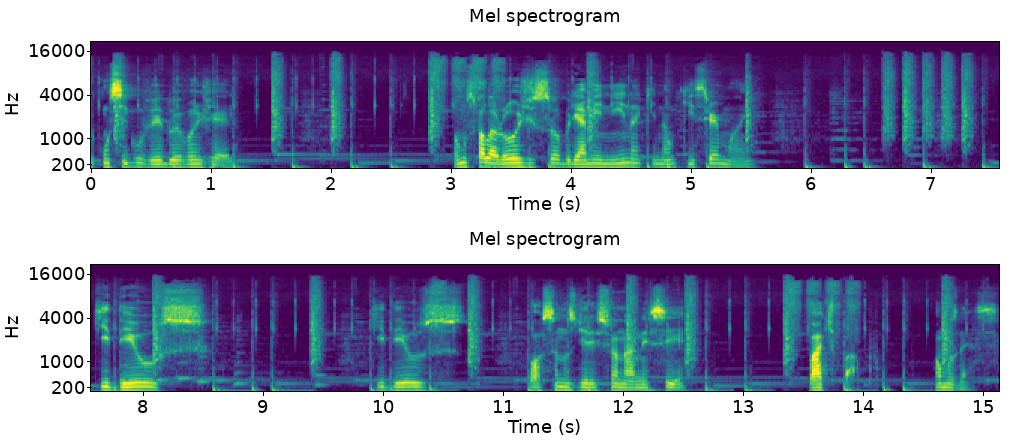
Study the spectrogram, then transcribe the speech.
eu consigo ver do Evangelho. Vamos falar hoje sobre a menina que não quis ser mãe. Que Deus, que Deus possa nos direcionar nesse bate-papo. Vamos nessa.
